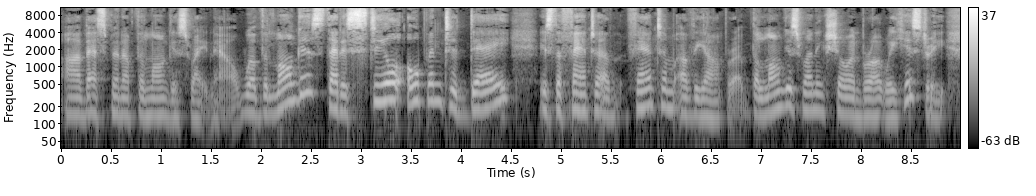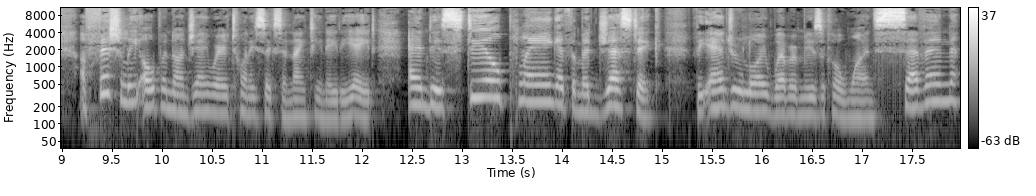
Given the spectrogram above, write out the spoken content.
Uh, that's been up the longest right now. Well, the longest that is still open today is the Phantom, Phantom of the Opera, the longest running show in Broadway history, officially opened on January 26 in 1988 and is still playing at the Majestic. The Andrew Lloyd Webber musical won seven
